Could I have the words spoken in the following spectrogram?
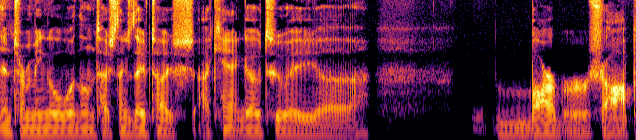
intermingle with them, touch things they've touched. I can't go to a uh, barber shop,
